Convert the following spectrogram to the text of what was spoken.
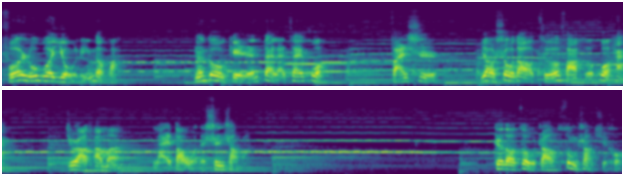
佛如果有灵的话，能够给人带来灾祸，凡事。要受到责罚和祸害，就让他们来到我的身上吧。这道奏章送上去后，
